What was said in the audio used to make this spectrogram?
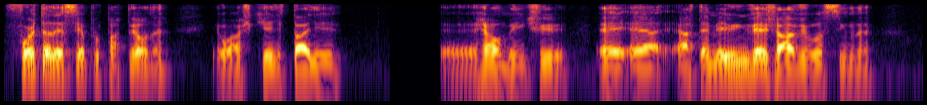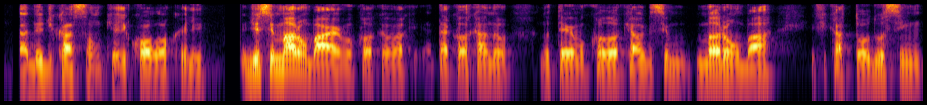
fortalecer para o papel, né? Eu acho que ele tá ali é, realmente é, é, até meio invejável, assim, né? A dedicação que ele coloca ali. De se marombar, vou colocar, vou até colocar no, no termo coloquial de se marombar e ficar todo assim,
